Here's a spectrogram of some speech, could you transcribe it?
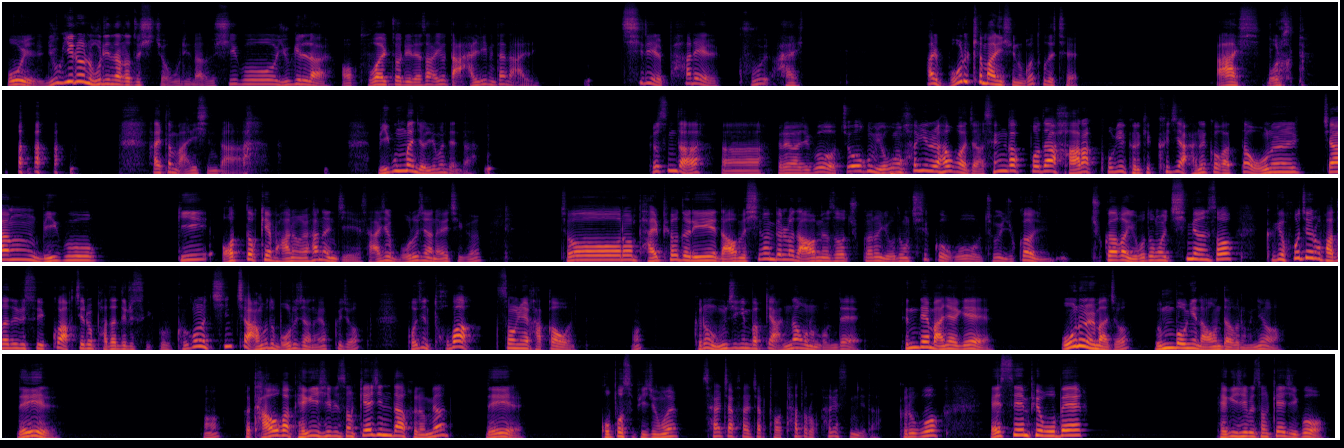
5일. 6일은 우리나라도 쉬죠. 우리나라도 쉬고 6일 날 어, 부활절이라서 이거 난리입니다 난리. 7일 8일 9일 아이. 아니 뭐 이렇게 많이 쉬는 거야 도대체 아이씨 모르겠다. 하여튼 많이 쉰다. 미국만 열리면 된다. 그렇습니다. 아 그래가지고 조금 요건 확인을 하고 가자. 생각보다 하락폭이 그렇게 크지 않을 것 같다. 오늘장 미국이 어떻게 반응을 하는지 사실 모르잖아요 지금. 저런 발표들이 나오면 시간별로 나오면서 주가는 요동 칠 거고 저 주가 주가가 요동을 치면서 그게 호재로 받아들일 수 있고 악재로 받아들일 수 있고 그거는 진짜 아무도 모르잖아요. 그죠? 거진 도박성에 가까운 어? 그런 움직임밖에 안 나오는 건데 근데 만약에 오늘 마저 음봉이 나온다 그러면요. 내일 어? 그 다우가 121선 깨진다 그러면 내일 고퍼스 비중을 살짝 살짝 더 타도록 하겠습니다. 그리고 S&P 500 121선 깨지고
